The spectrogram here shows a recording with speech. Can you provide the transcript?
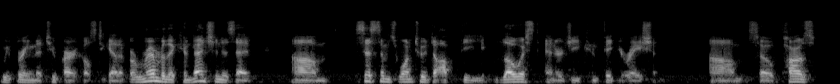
we bring the two particles together. But remember, the convention is that um, systems want to adopt the lowest energy configuration. Um, so pos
